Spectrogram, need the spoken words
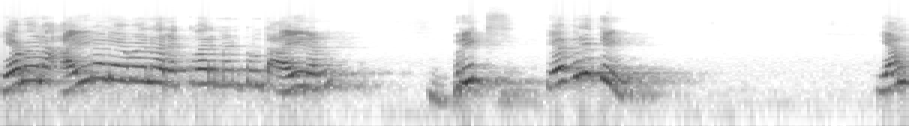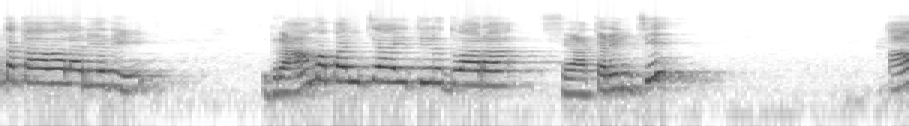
ఏమైనా ఐరన్ ఏమైనా రిక్వైర్మెంట్ ఉంటే ఐరన్ బ్రిక్స్ ఎవ్రీథింగ్ ఎంత కావాలనేది గ్రామ పంచాయతీల ద్వారా సేకరించి ఆ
